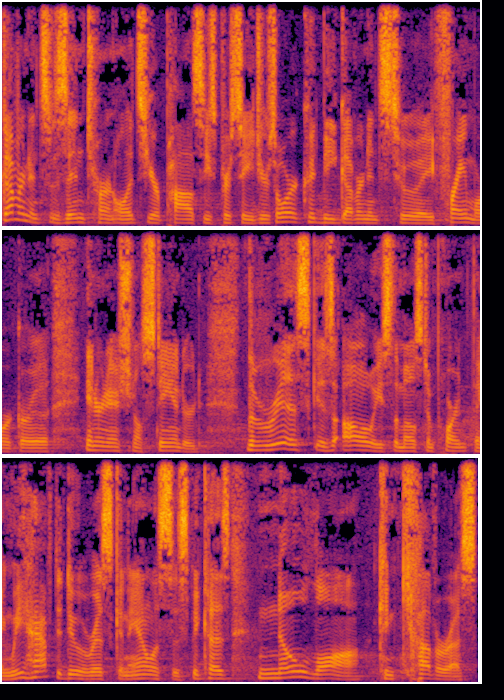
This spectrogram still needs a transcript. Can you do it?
Governance is internal, it's your policies, procedures, or it could be governance to a framework or a international standard. The risk is always the most important thing. We have to do a risk analysis because no law can cover us.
